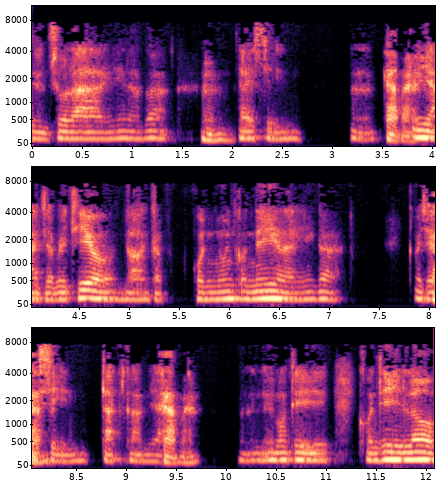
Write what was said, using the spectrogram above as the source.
ดื่มสุราอย่างนี้เราก็ใช้สี ก็อยากจะไปเที่ยวนอนกับคนนู้นคนนี้อะไรนี้ก็ ก็ใช้ศีลตัดความอยากหรือบางทีคนที่โลภ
